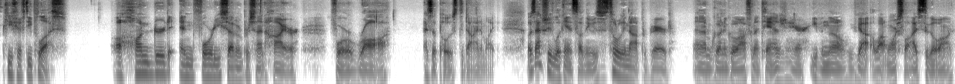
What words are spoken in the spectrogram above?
P50 plus, 147% higher for Raw as opposed to Dynamite. I was actually looking at something, I was totally not prepared. And I'm going to go off on a tangent here, even though we've got a lot more slides to go on.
